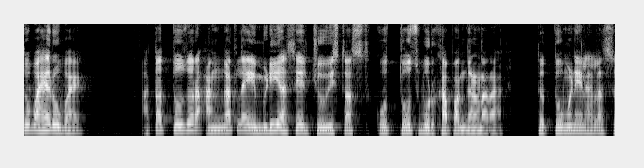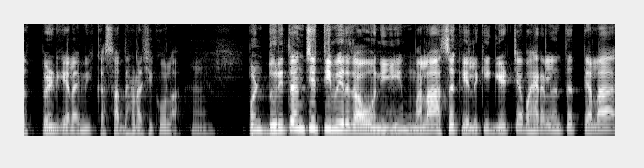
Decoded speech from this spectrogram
तो बाहेर उभा आहे. आता तो जर अंगातला एमडी असेल चोवीस तास तोच बुरखा पांघरणारा तर तो म्हणेल ह्याला सस्पेंड केला मी. कसा धडा शिकवला. पण दुरितांची तिमीर जावोनी मला असं केलं की गेटच्या बाहेर आल्यानंतर त्याला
